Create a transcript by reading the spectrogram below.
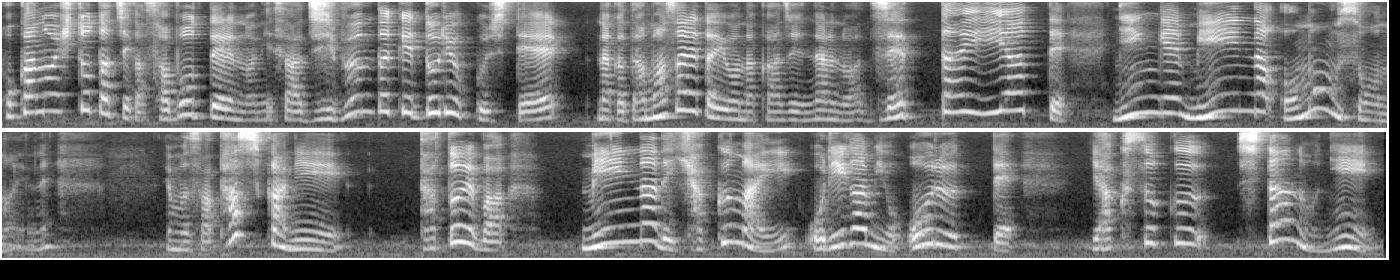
他の人たちがサボってるのにさ自分だけ努力してなんか騙されたような感じになるのは絶対嫌って人間みんな思うそうなんよね。でもさ確かに例えばみんなで100枚折り紙を折るって約束したのに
